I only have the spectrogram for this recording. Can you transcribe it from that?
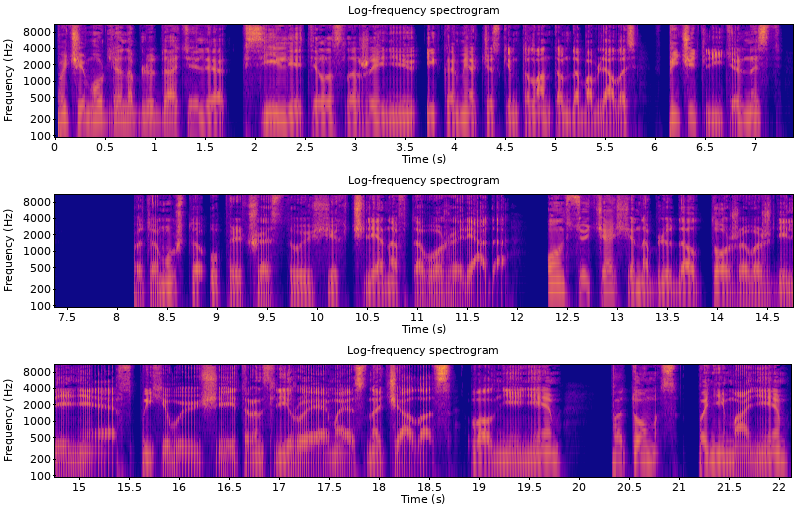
Почему для наблюдателя к силе, телосложению и коммерческим талантам добавлялась впечатлительность? Потому что у предшествующих членов того же ряда он все чаще наблюдал то же вожделение, вспыхивающее и транслируемое сначала с волнением, потом с пониманием,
